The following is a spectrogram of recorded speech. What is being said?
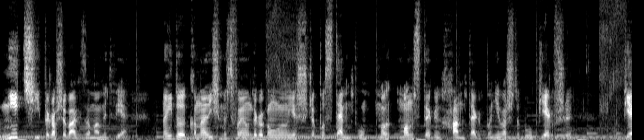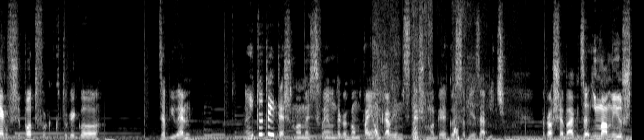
nici, proszę bardzo, mamy dwie. No i dokonaliśmy swoją drogą jeszcze postępu. Mo Monster Hunter, ponieważ to był pierwszy, pierwszy potwór, którego zabiłem. No i tutaj też mamy swoją drogą pająka, więc też mogę go sobie zabić. Proszę bardzo. I mamy już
